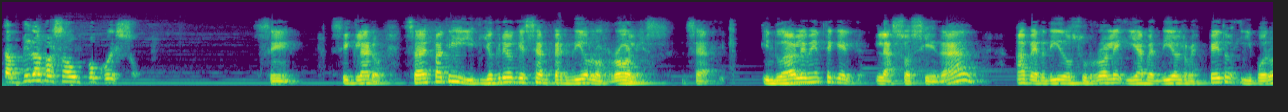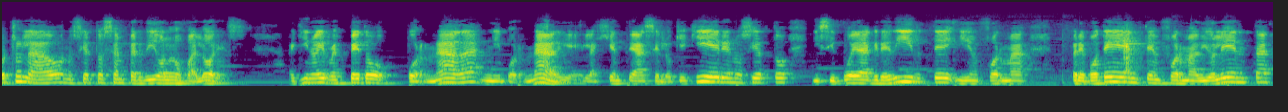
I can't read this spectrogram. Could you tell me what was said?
también ha pasado un poco eso. Sí, sí, claro. ¿Sabes, Pati? Yo creo que se han perdido los roles. O sea, indudablemente que la sociedad ha perdido sus roles y ha perdido el respeto y por otro lado, ¿no es cierto?, se han perdido los valores. Aquí no hay respeto por nada ni por nadie. La gente hace lo que quiere, ¿no es cierto? Y si puede agredirte y en forma prepotente, en forma violenta,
